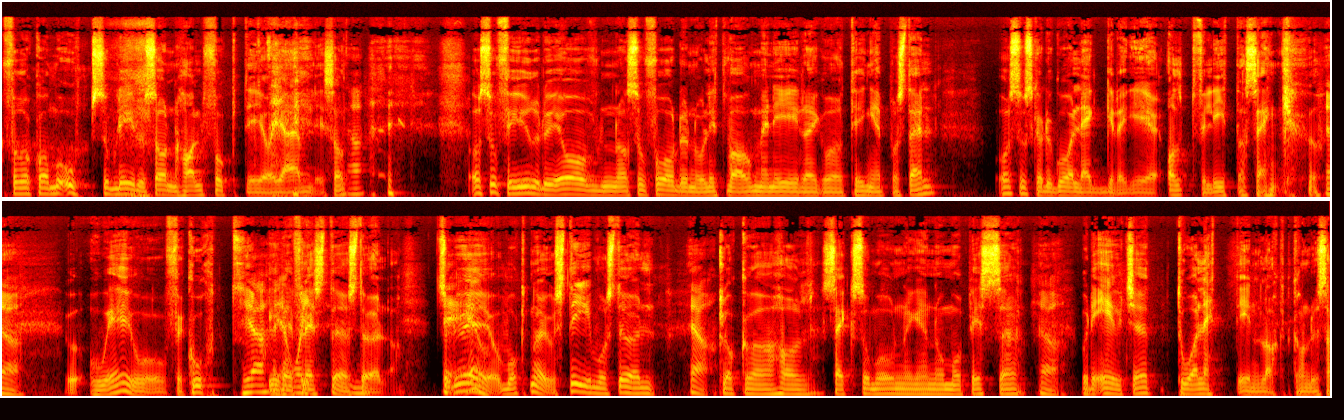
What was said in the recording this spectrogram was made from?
For å komme opp så blir du sånn halvfuktig og jævlig. sånn. Og så fyrer du i ovnen, og så får du noe litt varmen i deg, og ting er på stell. Og så skal du gå og legge deg i altfor lita seng. Ja. Hun er jo for kort Ja, i de ja, fleste støler. Så du jo- våkner jo stiv og støl klokka halv seks om morgenen og må pisse. Ja. Og det er jo ikke toalett innlagt, kan du si.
